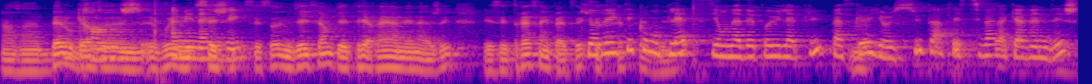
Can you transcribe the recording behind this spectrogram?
dans un bel auberge de jeunesse. Oui, C'est ça, une vieille ferme qui a été réaménagée. Et c'est très sympathique. Qui aurait été complète si on n'avait pas eu la pluie parce mm. qu'il y a un super festival à Cavendish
